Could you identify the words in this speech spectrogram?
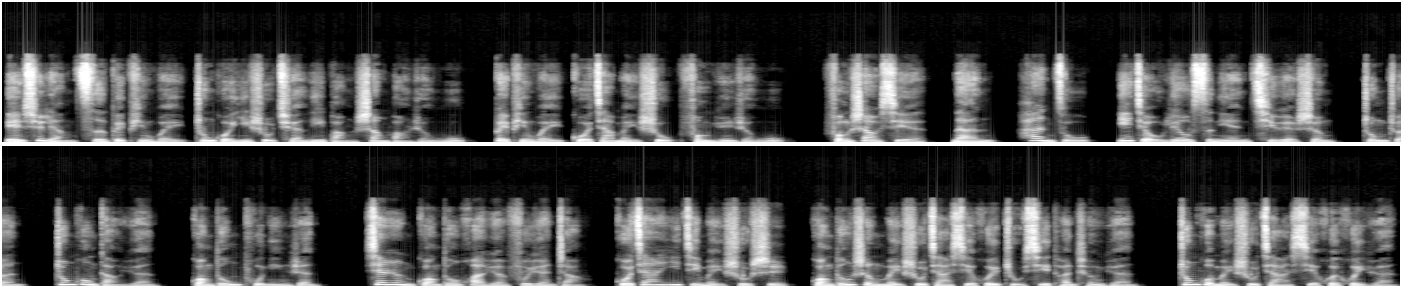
连续两次被评为中国艺术权力榜上榜人物，被评为国家美术风云人物。冯少协，男，汉族，一九六四年七月生，中专，中共党员，广东普宁人，现任广东画院副院长，国家一级美术师，广东省美术家协会主席团成员，中国美术家协会会员。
